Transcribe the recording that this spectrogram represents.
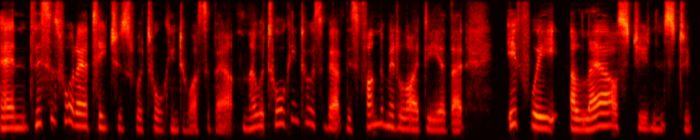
And this is what our teachers were talking to us about. And they were talking to us about this fundamental idea that if we allow students to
